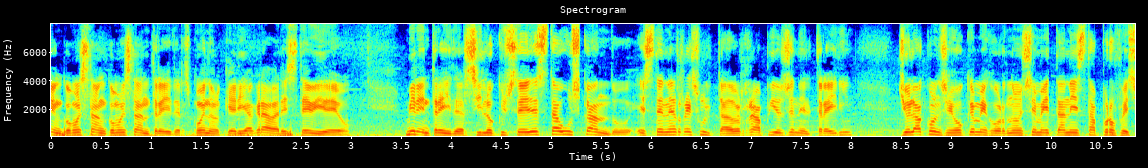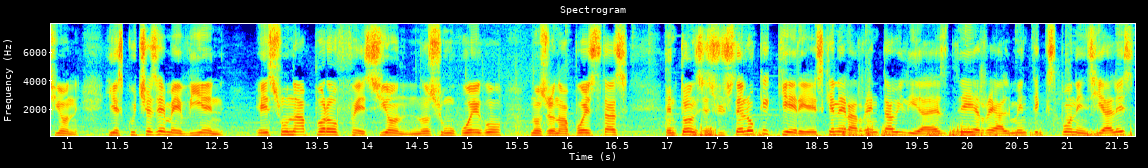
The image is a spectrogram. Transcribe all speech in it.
Bien, ¿cómo están? ¿Cómo están traders? Bueno, quería grabar este video. Miren traders, si lo que usted está buscando es tener resultados rápidos en el trading, yo le aconsejo que mejor no se meta en esta profesión. Y escúcheseme bien, es una profesión, no es un juego, no son apuestas. Entonces, si usted lo que quiere es generar rentabilidades de realmente exponenciales,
